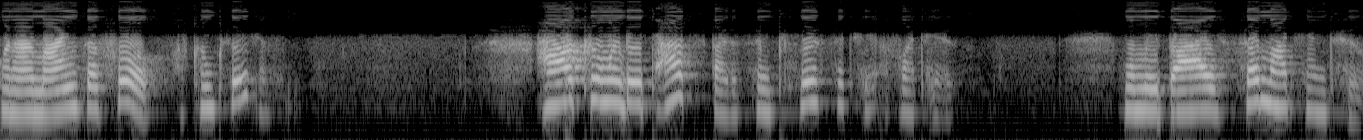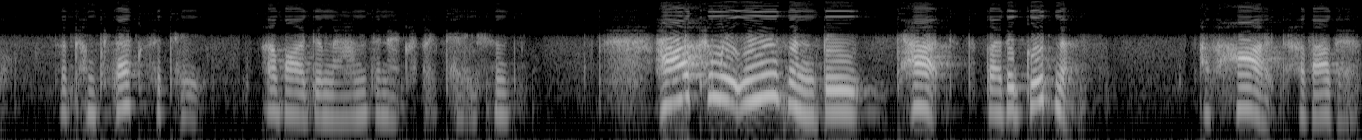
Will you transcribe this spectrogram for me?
when our minds are full of conclusions? How can we be touched by the simplicity of what is when we buy so much into the complexity of our demands and expectations? How can we even be touched by the goodness of heart of others?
